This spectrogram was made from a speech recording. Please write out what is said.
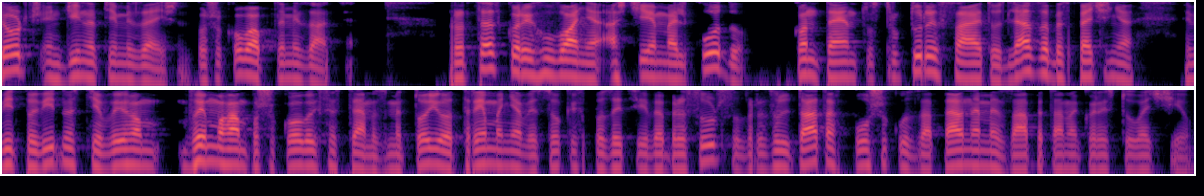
Search Engine Optimization. Пошукова оптимізація. Процес коригування HTML-коду, контенту, структури сайту для забезпечення відповідності вимогам пошукових систем з метою отримання високих позицій веб-ресурсу в результатах пошуку за певними запитами користувачів.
